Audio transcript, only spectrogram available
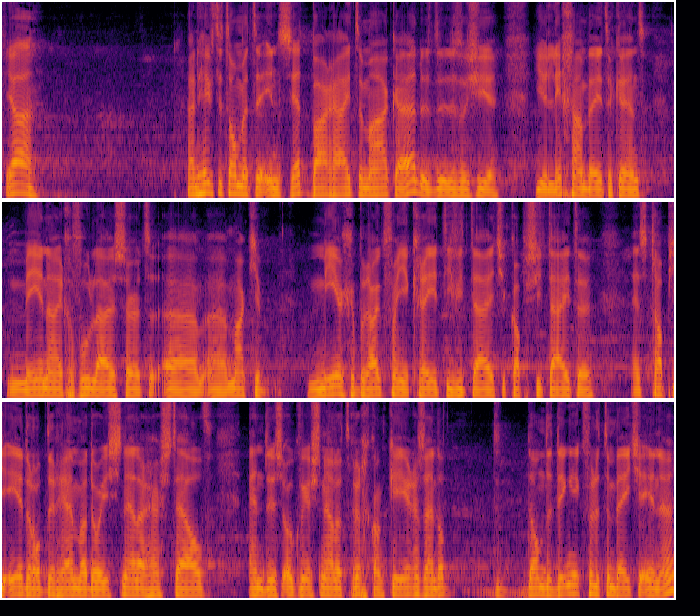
ja, En heeft het dan met de inzetbaarheid te maken? Hè? Dus, dus als je je lichaam beter kent, meer naar je gevoel luistert, ehm, eh, maak je meer gebruik van je creativiteit, je capaciteiten. En strap je eerder op de rem, waardoor je sneller herstelt. En dus ook weer sneller terug kan keren. Zijn dat de- dan de dingen? Ik vul het een beetje in, hè?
